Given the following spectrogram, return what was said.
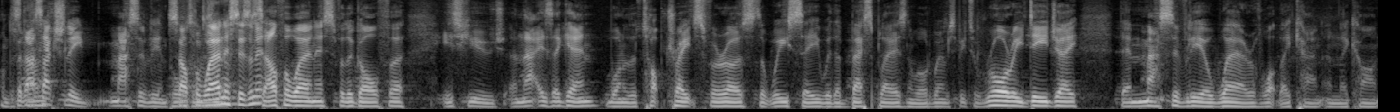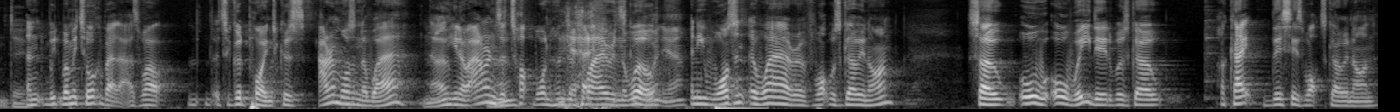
Understand. But that's actually massively important. Self awareness, isn't, isn't, it? Self awareness for the golfer is huge. And that is, again, one of the top traits for us that we see with the best players in the world. When we speak to Rory, DJ, they're massively aware of what they can and they can't do. And we, when we talk about that as well, it's a good point because Aaron wasn't aware. No. You know, Aaron's no. a top 100 yeah, player in the world, point, yeah. and he wasn't aware of what was going on. So all, all we did was go, okay, this is what's going on.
